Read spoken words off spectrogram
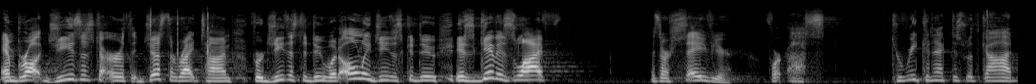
and brought Jesus to earth at just the right time for Jesus to do what only Jesus could do is give his life as our Savior for us to reconnect us with God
